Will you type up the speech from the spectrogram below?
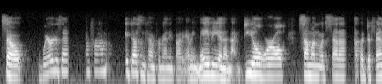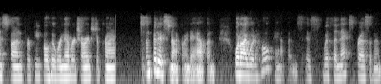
So where does that come from? It doesn't come from anybody. I mean, maybe in an ideal world, someone would set up a defense fund for people who were never charged a crime, but it's not going to happen. What I would hope happens is with the next president,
